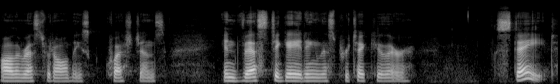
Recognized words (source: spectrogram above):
all the rest of it, all these questions, investigating this particular state.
